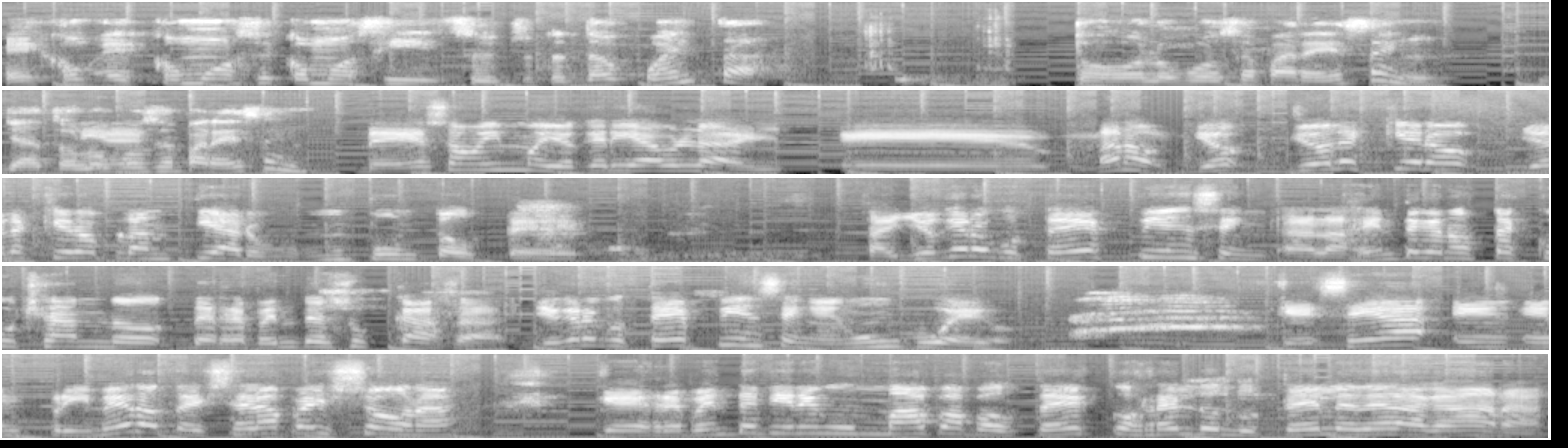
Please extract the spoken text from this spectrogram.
es como, es como si, si tú te has dado cuenta, todos los juegos se parecen. Ya todos los juegos se parecen. de eso mismo yo quería hablar. Eh, bueno, yo, yo les quiero, yo les quiero plantear un punto a ustedes. O sea, yo quiero que ustedes piensen, a la gente que nos está escuchando de repente en sus casas, yo quiero que ustedes piensen en un juego que sea en, en primera o tercera persona, que de repente tienen un mapa para ustedes correr donde ustedes les dé la gana,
